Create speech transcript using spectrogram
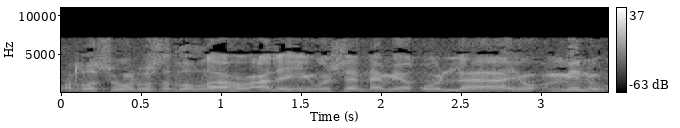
والرسول صلى الله عليه وسلم يقول لا يؤمن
